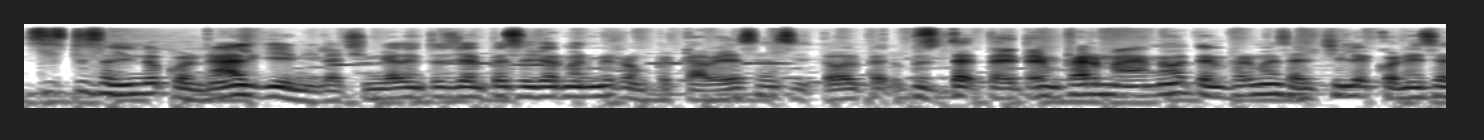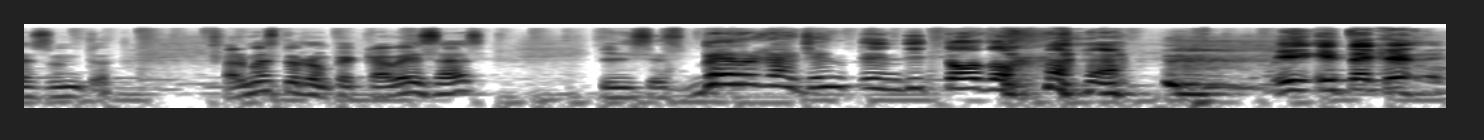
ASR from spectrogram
sí estoy saliendo con alguien y la chingada. Entonces ya empecé yo a armar mis rompecabezas y todo el pedo. Pues te, te, te enferma, ¿no? Te enfermas al chile con ese asunto. Armas tu rompecabezas y dices, verga, ya entendí todo. Y, y te, que-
